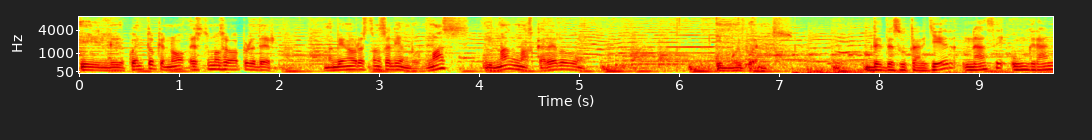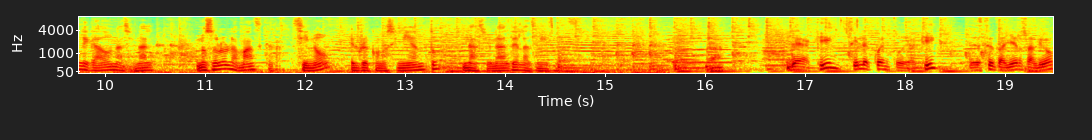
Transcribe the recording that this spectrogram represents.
Y le cuento que no, esto no se va a perder. También ahora están saliendo más y más mascareros y muy buenos. Desde su taller nace un gran legado nacional. No solo la máscara, sino el reconocimiento nacional de las mismas. De aquí, sí le cuento, de aquí, de este taller salió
